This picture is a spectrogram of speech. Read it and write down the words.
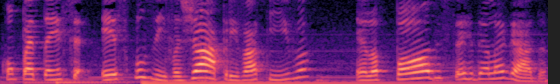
competência exclusiva. Já a privativa, ela pode ser delegada.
